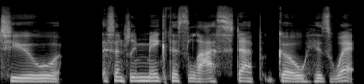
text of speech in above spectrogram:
to essentially make this last step go his way?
